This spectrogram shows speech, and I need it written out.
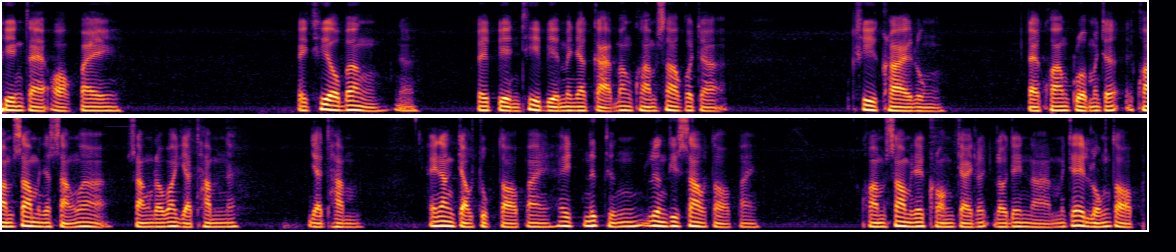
เพียงแต่ออกไป ไปเที่ยวบ้างนะไปเปลี่ยนที่เปลี่ยนบรรยากาศบ้างความเศร้าก็จะคลี่คลายลง แต่ความโกรธมันจะความเศร้ามันจะสั่งว่าสั่งเราว่าอย่าทำนะ อย่าทำ ให้นั่งเจ้าจุกต่อไป ให้นึกถึงเรื่องที่เศร้าต่อไป ความเศร้าไม่ได้คลองใจเราได้นานไมันจะได้หลงต่อไป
